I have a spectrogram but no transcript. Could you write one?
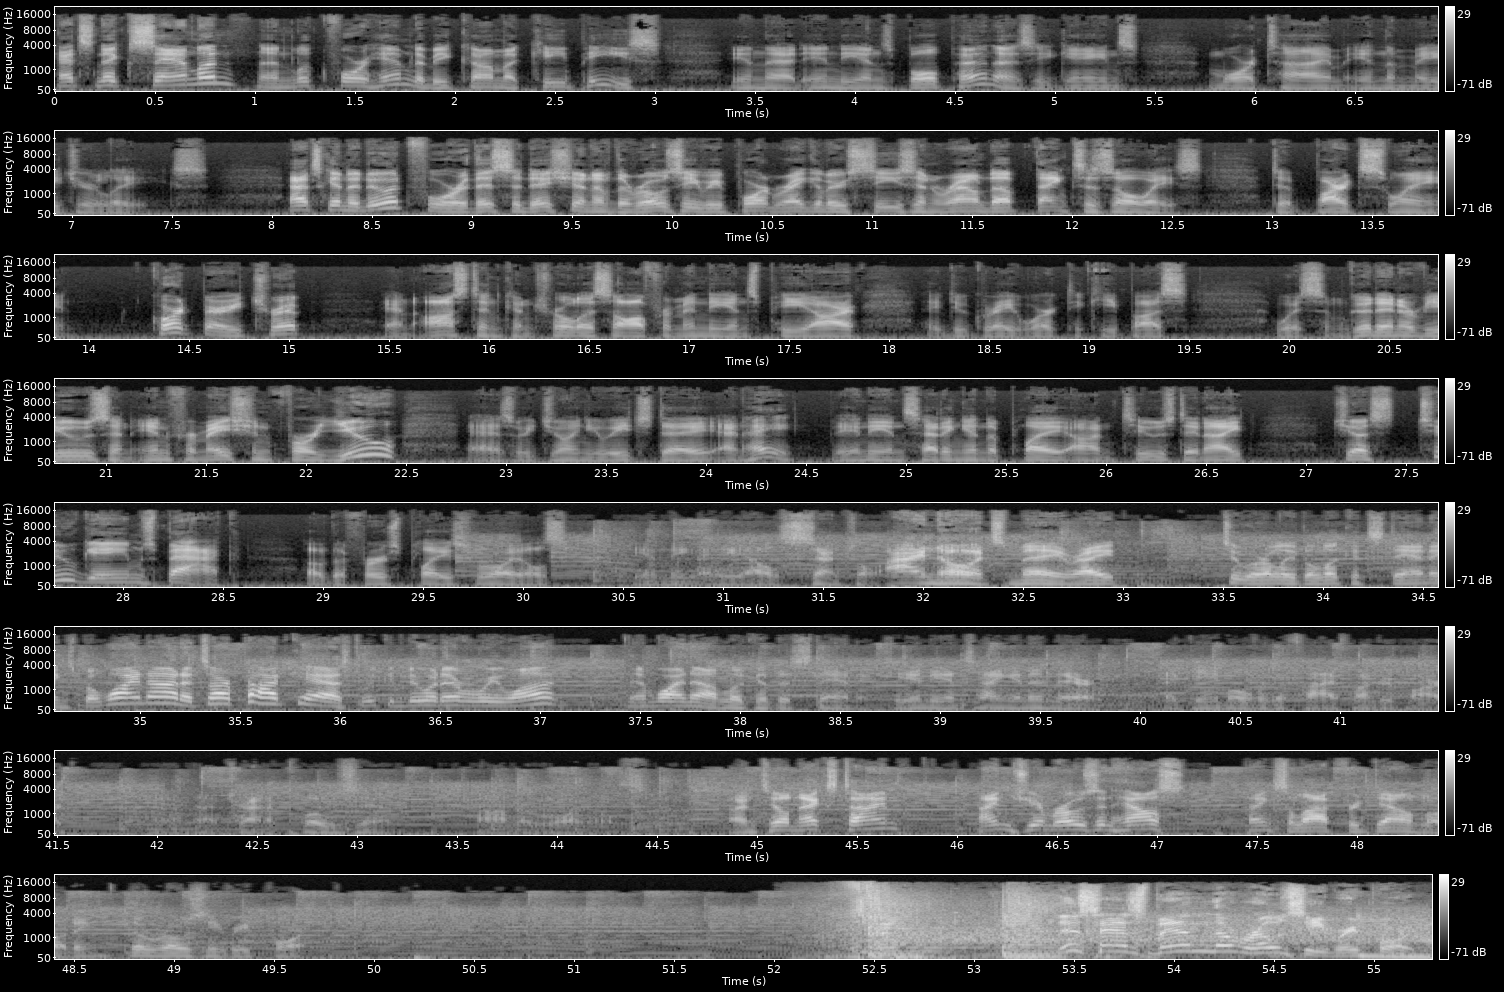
That's Nick Sandlin, and look for him to become a key piece in that Indians bullpen as he gains more time in the major leagues. That's going to do it for this edition of the Rosie Report regular season roundup. Thanks as always to Bart Swain, Court Berry-Tripp, and Austin Controlis, all from Indians PR. They do great work to keep us with some good interviews and information for you as we join you each day. And hey, the Indians heading into play on Tuesday night, just two games back of the first place Royals in the AL Central. I know it's May, right? Too early to look at standings, but why not? It's our podcast. We can do whatever we want. And why not look at the standings? The Indians hanging in there, a game over the 500 mark, and uh, trying to close in on the Royals. Until next time, I'm Jim Rosenhaus. Thanks a lot for downloading the Rosie Report. This has been the Rosie Report.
